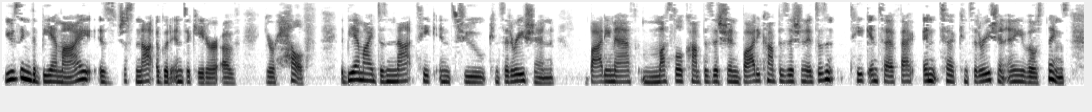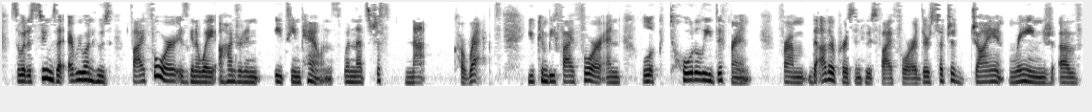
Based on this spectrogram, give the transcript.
using the BMI is just not a good indicator of your health. The BMI does not take into consideration body mass, muscle composition, body composition. It doesn't take into effect, into consideration any of those things. So it assumes that everyone who's 5'4 is going to weigh 118 pounds when that's just not correct. You can be five four and look totally different from the other person who's five four. There's such a giant range of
